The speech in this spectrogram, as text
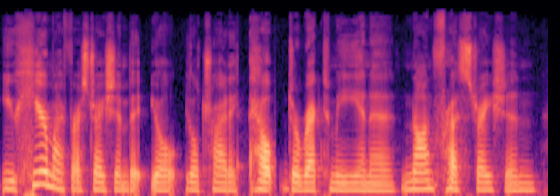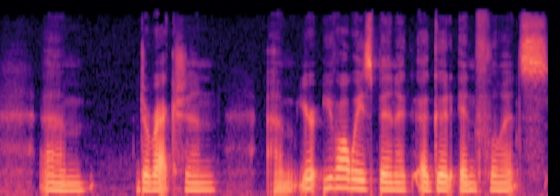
you hear my frustration, but you'll you'll try to help direct me in a non-frustration um, direction. Um, you're, you've always been a, a good influence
